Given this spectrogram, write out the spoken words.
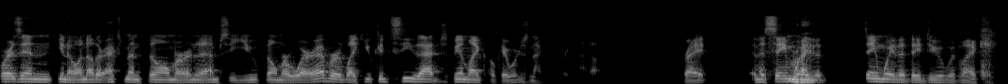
whereas in you know another x-men film or in an mcu film or wherever like you could see that just being like okay we're just not going to bring that up right in the same way that same way that they do with like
